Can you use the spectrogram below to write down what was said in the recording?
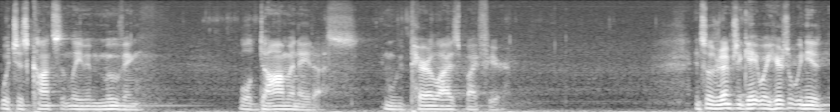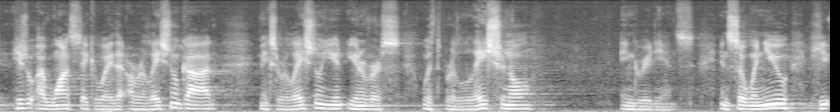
which is constantly moving, will dominate us and we'll be paralyzed by fear. And so, the Redemption Gateway, here's what we need. Here's what I want us to take away that our relational God makes a relational un- universe with relational ingredients. And so when you, you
